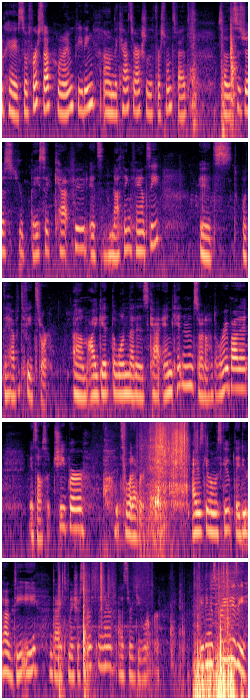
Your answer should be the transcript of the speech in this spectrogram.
Okay, so first up, when I'm feeding, um, the cats are actually the first ones fed. So this is just your basic cat food. It's nothing fancy. It's what they have at the feed store. Um, I get the one that is cat and kitten, so I don't have to worry about it. It's also cheaper. It's whatever. I just give them a scoop. They do have DE, diatomaceous earth, in there as their dewormer. Feeding is pretty easy.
